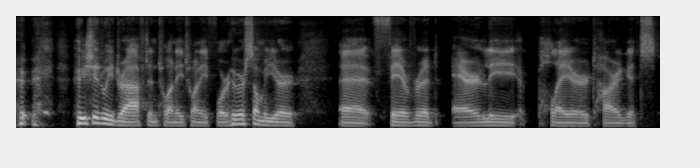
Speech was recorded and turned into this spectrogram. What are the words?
Who, who should we draft in 2024? Who are some of your uh, favorite early player targets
